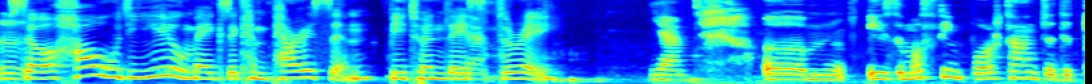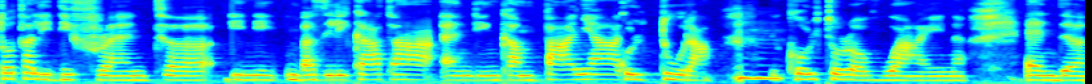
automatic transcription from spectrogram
Mm. So how would you make the comparison between these three? Yeah, um, is most important the totally different uh, in, in, Basilicata and in Campania cultura, mm-hmm. the culture of wine, and uh,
